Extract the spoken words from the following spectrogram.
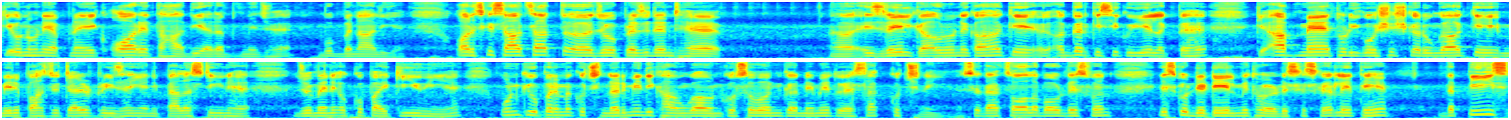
कि उन्होंने अपना एक और इतिहादी अरब में जो है, वो बना लिया और इसके साथ साथ जो प्रेसिडेंट है इसराइल का, उन्होंने कहा कि अगर किसी को ये लगता है कि अब मैं थोड़ी कोशिश करूँगा कि मेरे पास जो टेरिटरीज़ हैं, यानी पैलेस्टीन है, जो मैंने ऑक्यूपाई की हुई हैं, उनके ऊपर मैं कुछ नरमी दिखाऊँगा, उनको सवर्न करने में तो ऐसा कुछ नहीं है। So that's all about this one इसको डिटेल में थोड़ा डिस्कस कर लेते हैं। The peace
